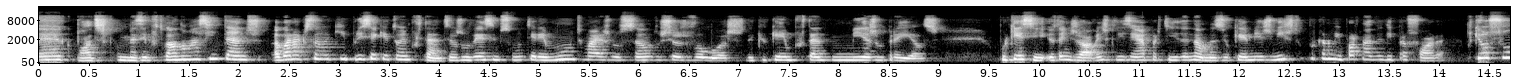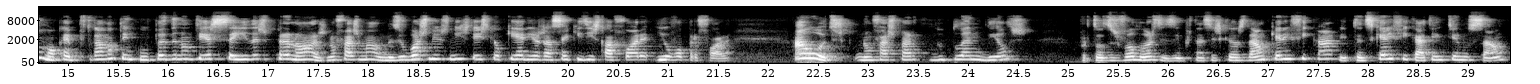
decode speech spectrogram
Uh, podes, mas em Portugal não há assim tantos. Agora a questão aqui, por isso é que é tão importante, eles no 12 terem muito mais noção dos seus valores, daquilo que é importante mesmo para eles. Porque assim, eu tenho jovens que dizem à partida, não, mas eu quero mesmo isto porque não me importa nada de ir para fora. Porque eu assumo, ok, Portugal não tem culpa de não ter saídas para nós, não faz mal, mas eu gosto mesmo disto, é isto que eu quero e eu já sei que existe lá fora e eu vou para fora. Há outros que não faz parte do plano deles, por todos os valores e as importâncias que eles dão, querem ficar. E, portanto, se querem ficar, têm que ter noção.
